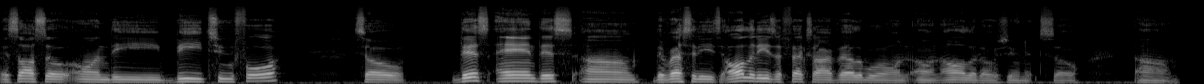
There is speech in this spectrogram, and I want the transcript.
It's also on the B24. So this and this, um, the rest of these, all of these effects are available on on all of those units. So um,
